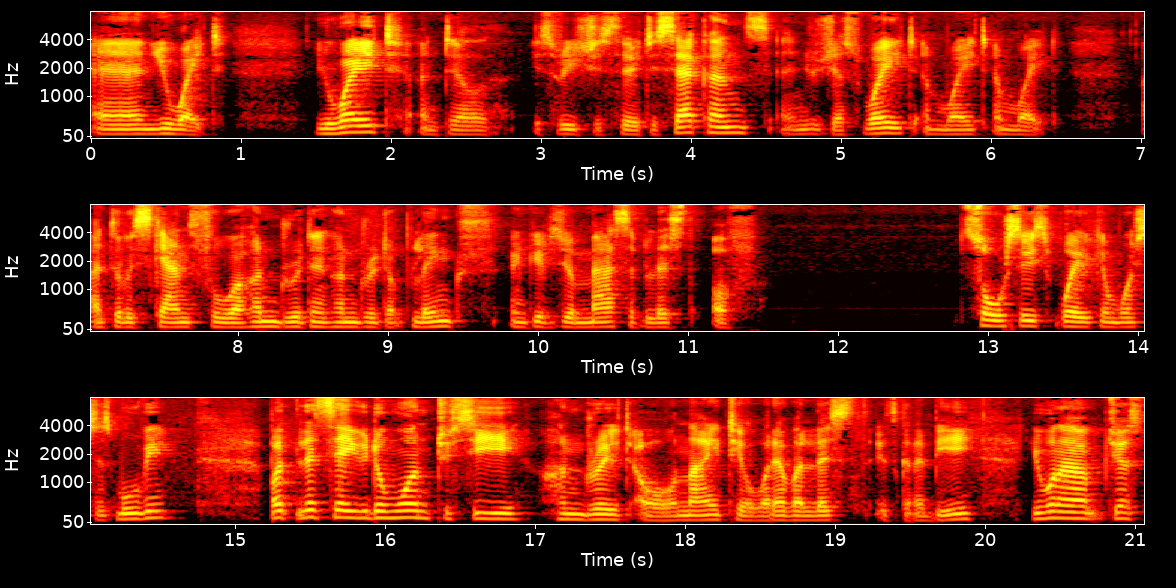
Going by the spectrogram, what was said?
and you wait. You wait until it reaches 30 seconds and you just wait and wait and wait until it scans through a hundred and hundred of links and gives you a massive list of sources where you can watch this movie but let's say you don't want to see 100 or 90 or whatever list it's gonna be you want to just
